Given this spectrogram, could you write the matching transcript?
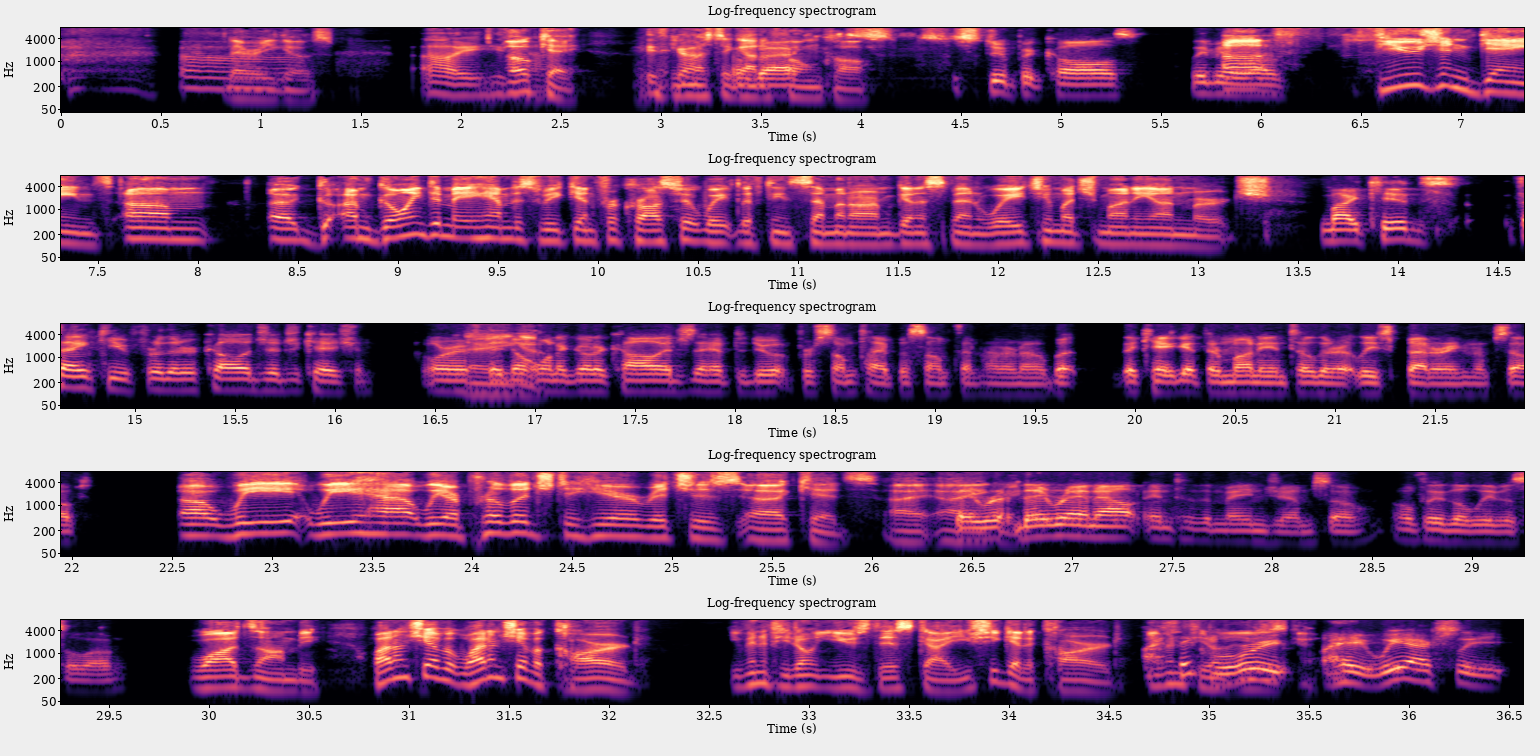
There he goes. Oh, he's got- Okay. he's He got must have Come got a phone call. S- s- stupid calls. Leave me Uh, alone. Fusion Gains. Um, uh, I'm going to Mayhem this weekend for CrossFit weightlifting seminar. I'm going to spend way too much money on merch. my kids thank you for their college education or if There they don't go. want to go to college they have to do it for some type of something i don't know but they can't get their money until they're at least bettering themselves Uh, we we have we are privileged to hear Rich's uh, kids. I, I they, agree. they ran out into the main gym so hopefully they'll leave us alone Wad Zombie. Why don't you have a, Why don't you have a card? Even if you don't use this guy, you should get a card. i think if you don't rory use this guy. hey we actually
